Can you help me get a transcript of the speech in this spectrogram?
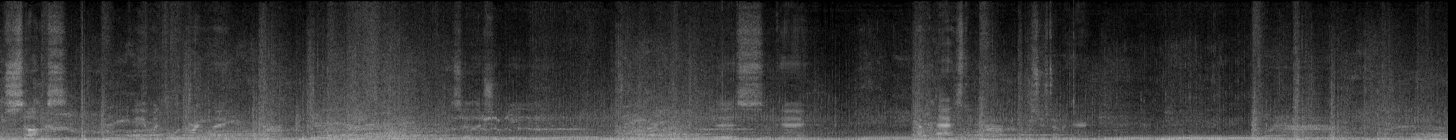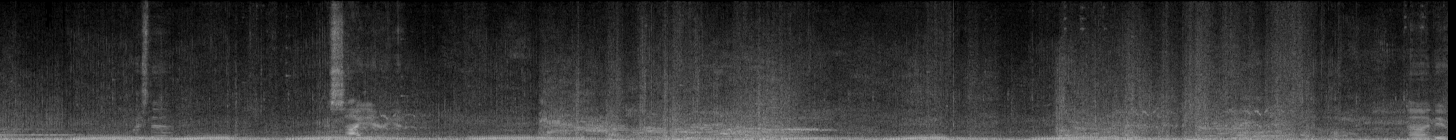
which sucks. Okay, am I going the right way? So there should be this, okay. I passed it. It's just over here. Where's the the side area? Uh, dude.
